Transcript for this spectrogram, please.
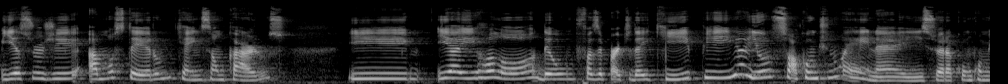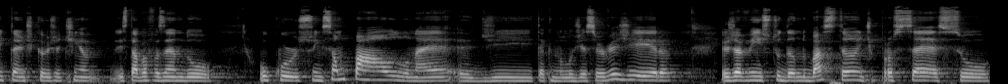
ia surgir a Mosteiro, que é em São Carlos. E, e aí rolou, deu fazer parte da equipe, e aí eu só continuei, né? E isso era concomitante que eu já tinha, estava fazendo o curso em São Paulo, né? De tecnologia cervejeira. eu já vim estudando bastante processo,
